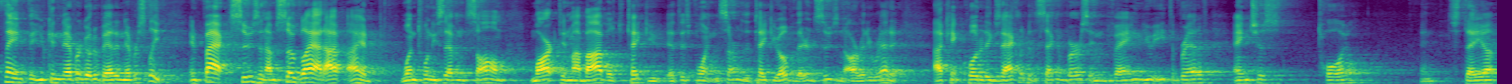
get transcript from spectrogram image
think that you can never go to bed and never sleep. In fact, Susan, I'm so glad I, I had 127 Psalm marked in my Bible to take you at this point in the sermon to take you over there, and Susan already read it. I can't quote it exactly, but the second verse in vain you eat the bread of anxious toil and stay up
